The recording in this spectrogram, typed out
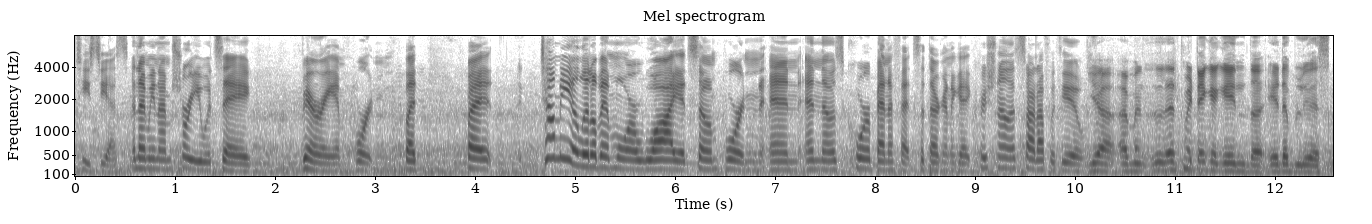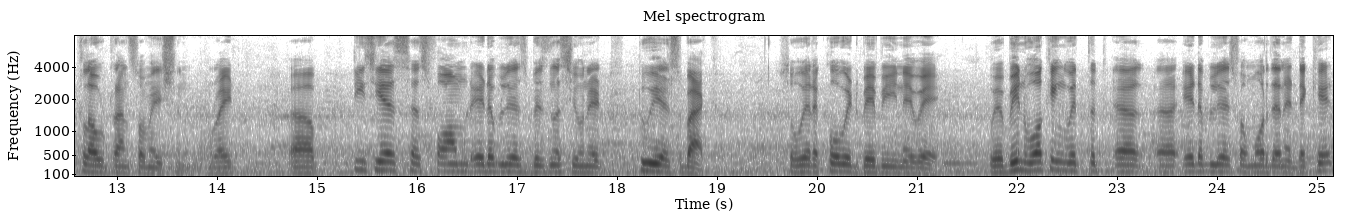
TCS? And I mean, I'm sure you would say very important, but but tell me a little bit more why it's so important and, and those core benefits that they're going to get. Krishna, let's start off with you. Yeah, I mean, let me take again the AWS cloud transformation, right? Uh, TCS has formed AWS business unit two years back. So we're a COVID baby in a way. We've been working with the, uh, uh, AWS for more than a decade,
